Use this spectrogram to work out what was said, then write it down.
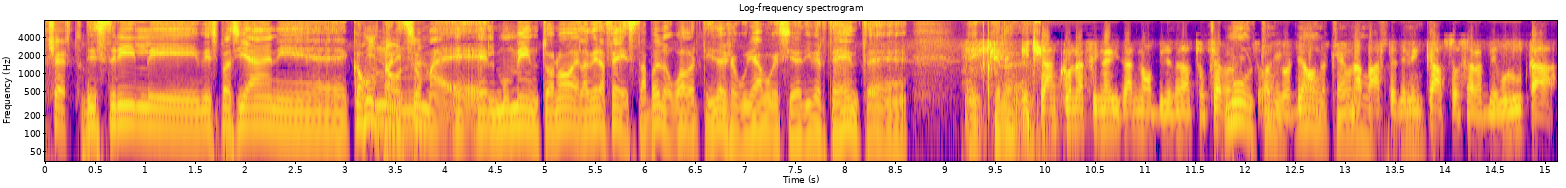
certo. di strilli Vespasiani eh, company insomma è, è il momento no? è la vera festa poi dopo la partita ci auguriamo che sia divertente e la- E c'è anche una finalità nobile tra l'altro, Ferro, Molto, lo ricordiamo molto, perché una molto, parte dell'incasso sarà devoluta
